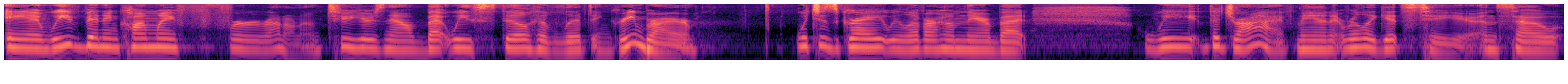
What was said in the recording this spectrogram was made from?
and we've been in Conway for, I don't know, two years now, but we still have lived in Greenbrier which is great. We love our home there, but we the drive, man, it really gets to you. And so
